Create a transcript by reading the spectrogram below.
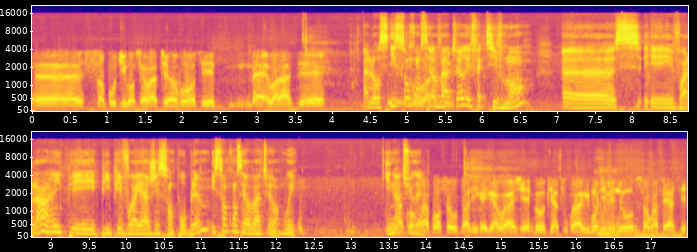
euh, sans produit conservateur, bon, c'est ben voilà, Alors, ils sont Voilà, conservateurs, effectivement. Euh, et voilà, hein, ils peuvent, et puis, ils peuvent voyager sans problème. Ils sont conservateurs, oui. Ils D'accord, naturels. Par rapport à ça, vous parlez quelqu'un voyager. Ok, en tout cas, motivez-nous, ça on va faire assez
